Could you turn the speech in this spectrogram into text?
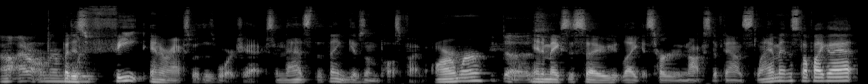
I I don't remember. but his feat interacts with his war checks and that's the thing gives him plus five armor it does, and it makes it so like it's harder to knock stuff down, slam it, and stuff like that.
